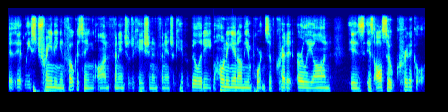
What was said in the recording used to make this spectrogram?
at least training and focusing on financial education and financial capability, honing in on the importance of credit early on is, is also critical.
